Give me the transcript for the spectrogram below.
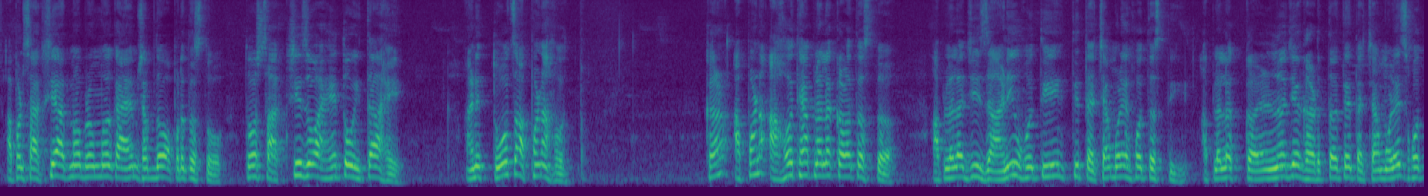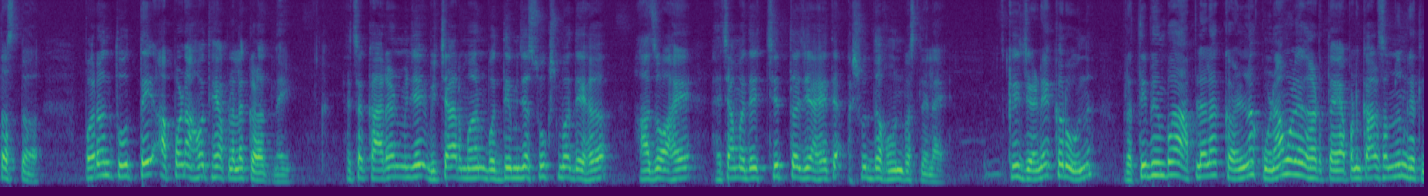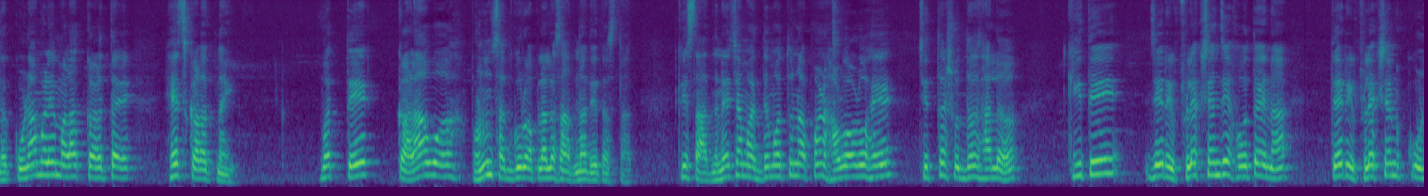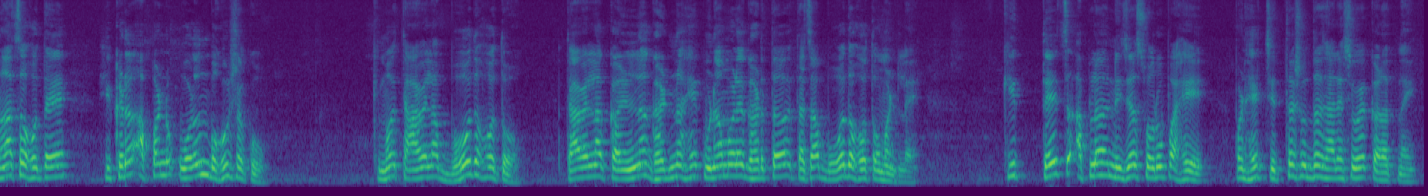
आपण साक्षी आत्मा ब्रह्म कायम शब्द वापरत असतो. तो साक्षी जो आहे तो इथं आहे. आणि तोच आपण आहोत. कारण आपण आहोत हे आपल्याला कळत असतं. आपल्याला जी जाणीव होती ती त्याच्यामुळे होत असती. आपल्याला कळणं जे घडतं ते त्याच्यामुळेच होत असतं. परंतु ते आपण आहोत हे आपल्याला कळत नाही. ह्याचं कारण म्हणजे विचार मन बुद्धी म्हणजे सूक्ष्म देह हा जो आहे ह्याच्यामध्ये चित्त जे आहे ते अशुद्ध होऊन बसलेलं आहे. की जेणेकरून प्रतिबिंब आपल्याला कळणं कुणामुळे घडतं आहे आपण काल समजून घेतलं. कुणामुळे मला कळतं आहे हेच कळत नाही. मग ते कळावं म्हणून सद्गुरू आपल्याला साधना देत असतात. की साधनेच्या माध्यमातून आपण हळूहळू हे चित्त शुद्ध झालं की ते जे रिफ्लेक्शन जे होतं आहे ना ते रिफ्लेक्शन कुणाचं होतं आहे इकडं आपण वळून बघू शकू. की मग त्यावेळेला बोध होतो. त्यावेळेला कळणं घडणं हे कुणामुळे घडतं त्याचा बोध होतो म्हटलं आहे की तेच आपलं निज स्वरूप आहे पण हे चित्तशुद्ध झाल्याशिवाय कळत नाही.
